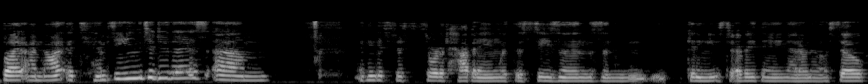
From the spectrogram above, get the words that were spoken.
but I'm not attempting to do this. Um, I think it's just sort of happening with the seasons and getting used to everything. I don't know. So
